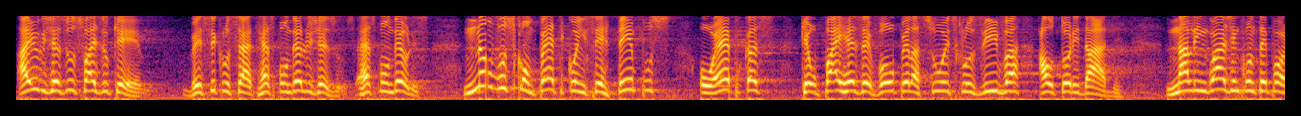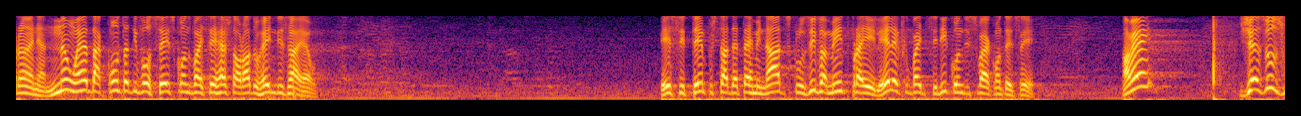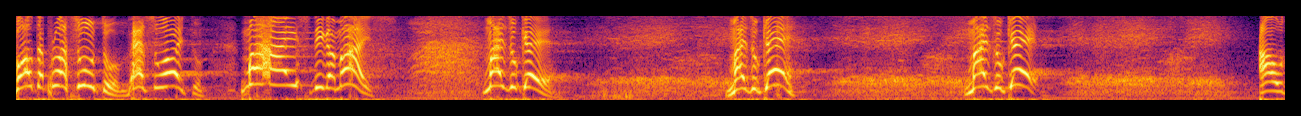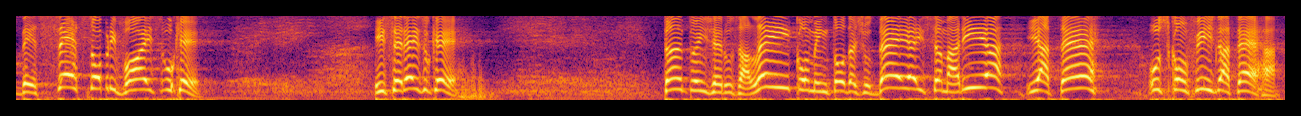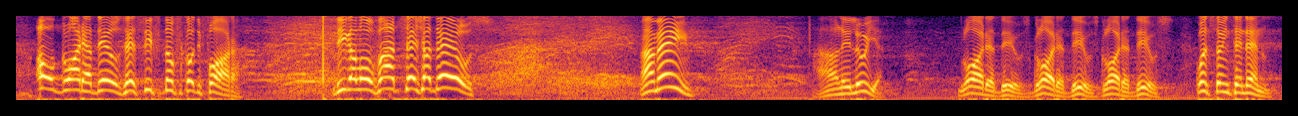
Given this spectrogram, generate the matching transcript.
Aí Jesus faz o quê? Versículo 7: Respondeu-lhes Jesus: Respondeu-lhes: Não vos compete conhecer tempos ou épocas que o Pai reservou pela sua exclusiva autoridade. Na linguagem contemporânea, não é da conta de vocês quando vai ser restaurado o reino de Israel. Esse tempo está determinado exclusivamente para Ele. Ele é que vai decidir quando isso vai acontecer. Amém? Jesus volta para o assunto, verso 8. Mas, diga mais. Mais, mais o quê? Mais o quê? Mais o quê? Ao descer sobre vós o quê? E sereis o quê? Tanto em Jerusalém como em toda a Judéia e Samaria e até os confins da terra. Oh, glória a Deus, Recife não ficou de fora. Diga louvado seja Deus. Amém? Aleluia. Glória a Deus, glória a Deus, glória a Deus. Quantos estão entendendo?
